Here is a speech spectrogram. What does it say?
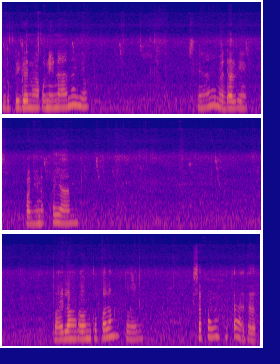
Lupigan nga ako ni nanay. Oh. Nanay, madali. Kanina pa yan. Pailang round ko pa lang to. Isa pa lang kata. Dalawa.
